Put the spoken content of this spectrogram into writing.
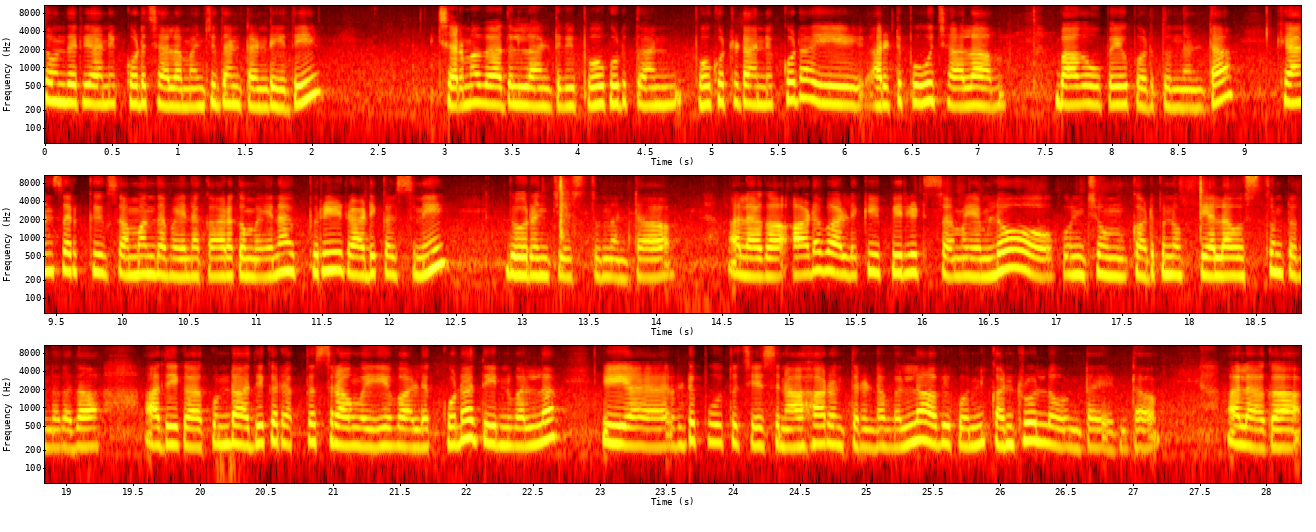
సౌందర్యానికి కూడా చాలా మంచిదంటండి ఇది. చర్మ వ్యాధులు లాంటివి పోగొడుతా పోగొట్టడానికి కూడా ఈ అరటి పువ్వు చాలా బాగా ఉపయోగపడుతుందంట. క్యాన్సర్కి సంబంధమైన కారకమైన ప్రీ రాడికల్స్ని దూరం చేస్తుందంట. అలాగా ఆడవాళ్ళకి పీరియడ్స్ సమయంలో కొంచెం కడుపు నొప్పి అలా వస్తుంటుంది కదా. అది కాకుండా అధిక రక్తస్రావం అయ్యే వాళ్ళకి కూడా దీనివల్ల ఈ అరటిపూత చేసిన ఆహారం తినడం వల్ల అవి కొన్ని కంట్రోల్లో ఉంటాయంట. అలాగా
